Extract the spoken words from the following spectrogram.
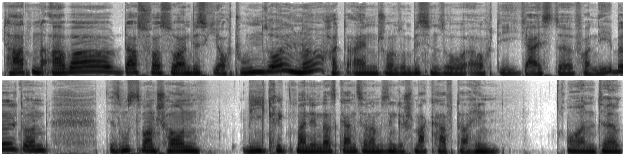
Taten aber das, was so ein Whisky auch tun soll, ne? hat einen schon so ein bisschen so auch die Geiste vernebelt und jetzt musste man schauen, wie kriegt man denn das Ganze noch ein bisschen geschmackhafter hin. Und äh,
